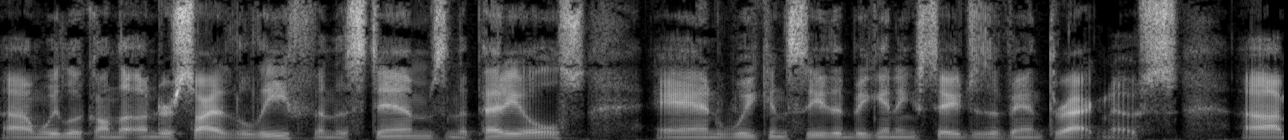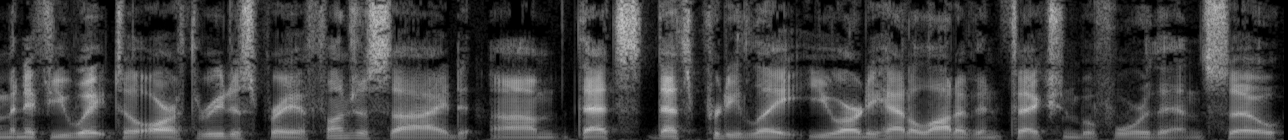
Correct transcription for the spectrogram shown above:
Um, we look on the underside of the leaf and the stems and the petioles, and we can see the beginning stages of anthracnose. Um, and if you wait till R3 to spray a fungicide, um, that's, that's pretty late. You already had a lot of infection before then. So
